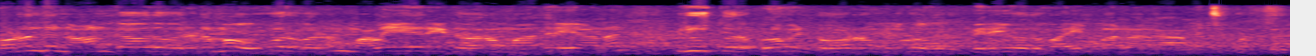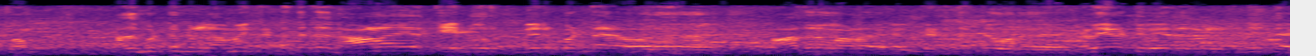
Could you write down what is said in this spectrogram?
தொடர்ந்து நான்காவது வருடமாக ஒவ்வொரு வருடம் மலை ஏறிட்டு வர மாதிரியான இருபத்தொரு கிலோமீட்டர் ஓடுறவங்களுக்கு ஒரு பெரிய ஒரு வாய்ப்பாக நாங்கள் அமைச்சு கொடுத்துருக்கோம். அது மட்டும் இல்லாமல் கிட்டத்தட்ட நாலாயிரத்தி ஐநூறுக்கு மேற்பட்ட ஒரு ஆதரவாளர்கள் கிட்டத்தட்ட ஒரு விளையாட்டு வீரர்கள் வந்து இந்த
